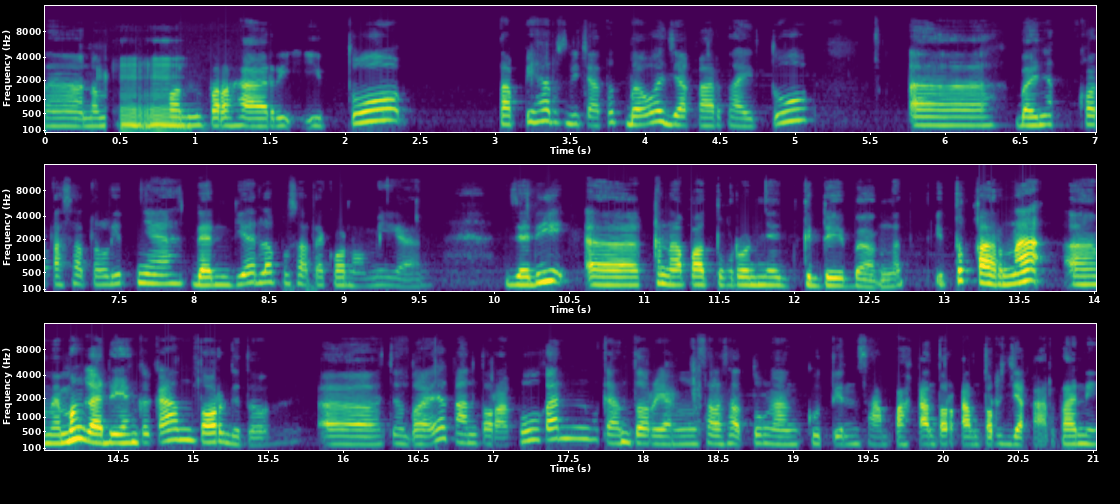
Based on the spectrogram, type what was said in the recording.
Nah 600 mm -hmm. ton per hari itu tapi harus dicatat bahwa Jakarta itu uh, banyak kota satelitnya dan dia adalah pusat ekonomi kan jadi uh, kenapa turunnya gede banget? Itu karena uh, memang gak ada yang ke kantor gitu. Uh, contohnya kantor aku kan kantor yang salah satu ngangkutin sampah kantor-kantor Jakarta nih.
